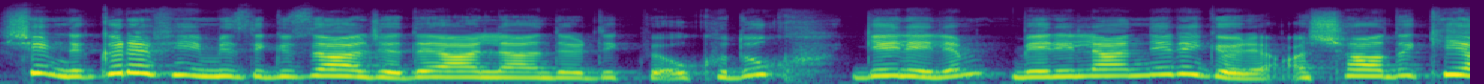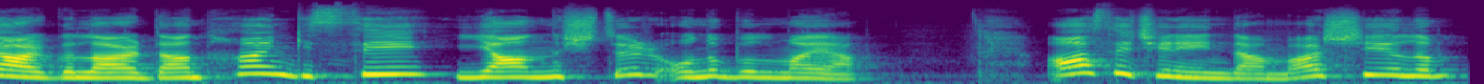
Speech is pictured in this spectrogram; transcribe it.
Şimdi grafiğimizi güzelce değerlendirdik ve okuduk. Gelelim verilenlere göre aşağıdaki yargılardan hangisi yanlıştır onu bulmaya. A seçeneğinden başlayalım.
